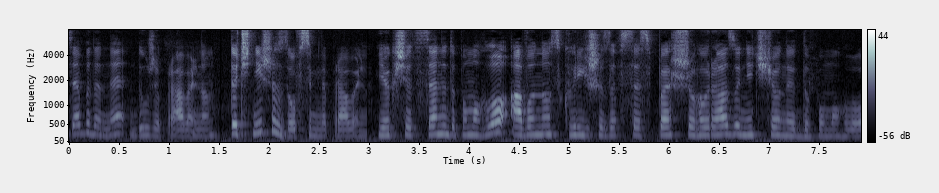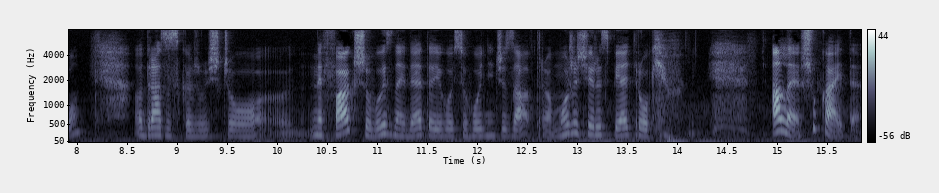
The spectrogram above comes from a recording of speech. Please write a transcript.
це буде не дуже правильно. Точніше, зовсім неправильно. Якщо це не допомогло, а воно скоріше за все з першого разу нічого не допомогло. Одразу скажу, що не факт, що ви знайдете його сьогодні чи завтра, може через 5 років. Але шукайте.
